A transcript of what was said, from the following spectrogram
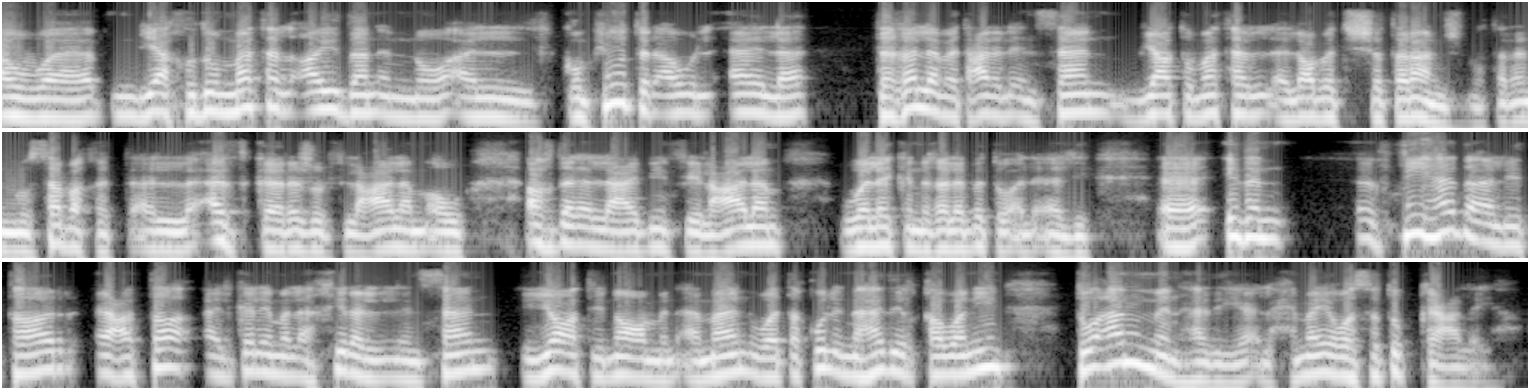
أو بياخذون مثل أيضا إنه الكمبيوتر أو الآلة تغلبت على الإنسان بيعطوا مثل لعبة الشطرنج مثلا إنه سبقت الأذكى رجل في العالم أو أفضل اللاعبين في العالم ولكن غلبته الآلة. آه اذا في هذا الإطار إعطاء الكلمة الأخيرة للإنسان يعطي نوع من أمان وتقول إن هذه القوانين تؤمن هذه الحماية وستبقي عليها.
